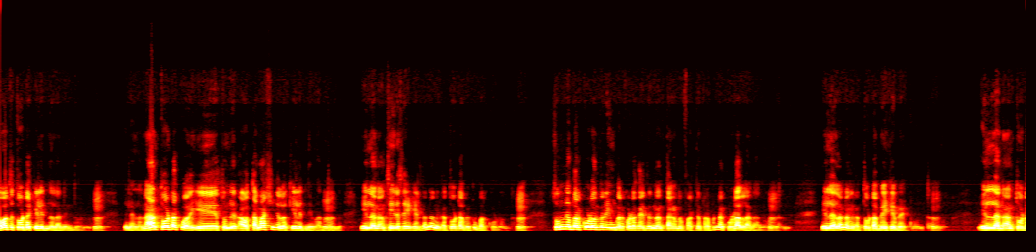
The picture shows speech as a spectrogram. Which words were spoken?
ಅವತ್ತು ತೋಟ ಕೇಳಿದ್ನಲ್ಲ ನಿಂದು. ಇಲ್ಲ ಇಲ್ಲ. ನಾನು ತೋಟಕ್ಕೆ ಏ ಸುಮ್ಮನೆ ಅವತ್ತು ತಮಾಷೆಗೆಲ್ಲ ಕೇಳಿದ್ ನೀವು ಅಂತಂದು ಇಲ್ಲ ನಾನು ಸೀರಿಯಸ್ ಆಗಿ ಕೇಳ್ದೆ ನನಗೆ ಆ ತೋಟ ಬೇಕು ಬರ್ಕೊಡು ಅಂತ. ಸುಮ್ಮನೆ ಬರ್ಕೊಡು ಅಂತ ಹಿಂಗೆ ಬರ್ಕೊಡಕ್ಕಾಯ್ತದೆ ನಾನು ತಗೊಂಡು ಫಸ್ಟ್ನೇ ಪ್ರಾಪರ್ಟಿ ನಾನು ಕೊಡಲ್ಲ ನಾನು. ಇಲ್ಲ ಇಲ್ಲ. ನನಗೆ ಆ ತೋಟ ಬೇಕೇ ಬೇಕು ಅಂತ. ಇಲ್ಲ ನಾನು ತೋಟ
